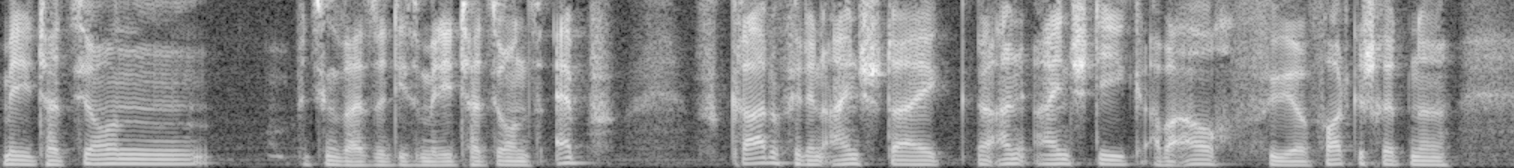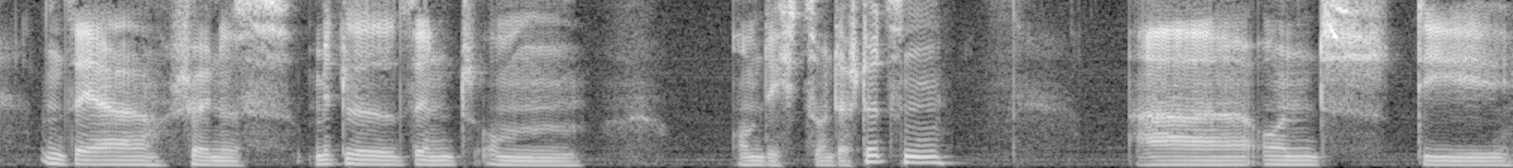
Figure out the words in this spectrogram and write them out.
Meditation beziehungsweise diese Meditations-App gerade für den Einsteig, äh, Einstieg, aber auch für Fortgeschrittene ein sehr schönes Mittel sind, um, um dich zu unterstützen äh, und die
